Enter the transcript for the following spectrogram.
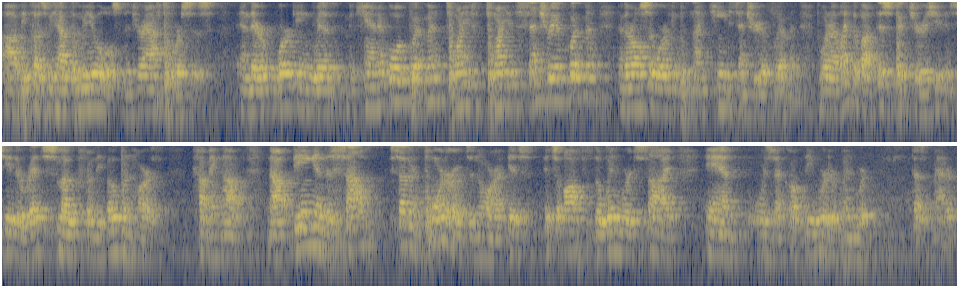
Uh, because we have the mules, the draft horses, and they're working with mechanical equipment, 20, 20th century equipment, and they're also working with 19th century equipment. But what I like about this picture is you can see the red smoke from the open hearth coming up. Now, being in the south southern corner of Donora, it's, it's off the windward side, and what is that called, leeward or windward? Doesn't matter.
